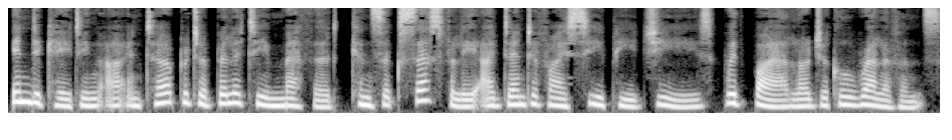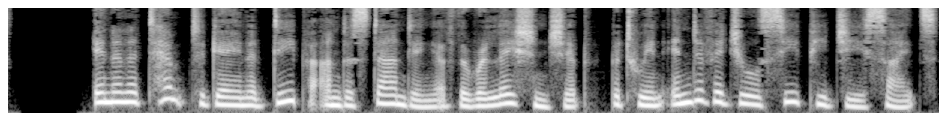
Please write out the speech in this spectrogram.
indicating our interpretability method can successfully identify CPGs with biological relevance. In an attempt to gain a deeper understanding of the relationship between individual CPG sites,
